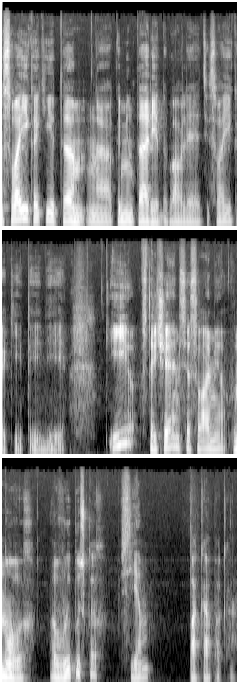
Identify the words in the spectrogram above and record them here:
Свои какие-то комментарии добавляйте, свои какие-то идеи. И встречаемся с вами в новых выпусках. Всем пока-пока.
